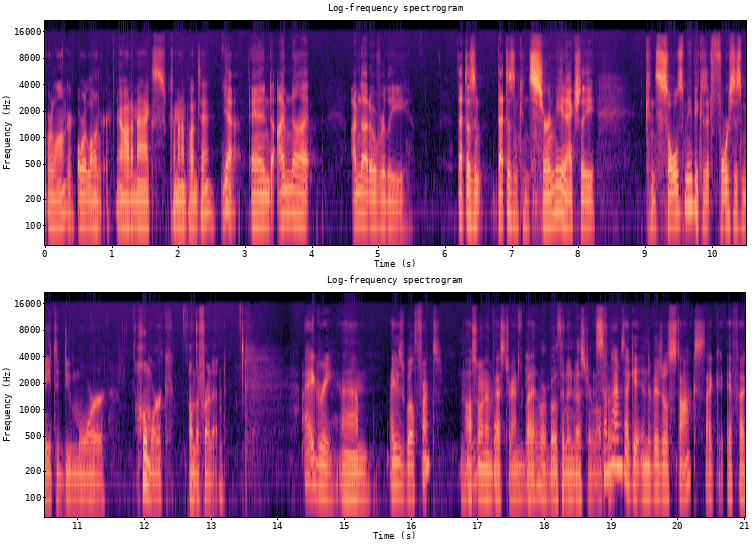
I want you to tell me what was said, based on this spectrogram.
Or longer. or longer. Your Automattic's coming up on 10. Yeah, and I'm not, I'm not overly. That doesn't that doesn't concern me. It actually consoles me because it forces me to do more homework on the front end. I agree. Um, I use Wealthfront, Mm-hmm. also an investor in, but yeah, we're both an investor in Wealthfront. sometimes I get individual stocks. Like if a,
